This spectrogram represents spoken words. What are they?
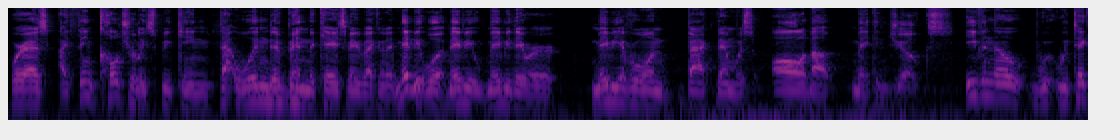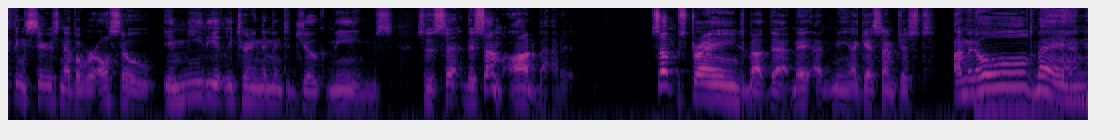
Whereas I think culturally speaking, that wouldn't have been the case maybe back in the day. Maybe it would. Maybe maybe they were maybe everyone back then was all about making jokes. Even though we, take things serious now, but we're also immediately turning them into joke memes. So there's, there's something odd about it. Something strange about that. I mean, I guess I'm just. I'm an old man,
